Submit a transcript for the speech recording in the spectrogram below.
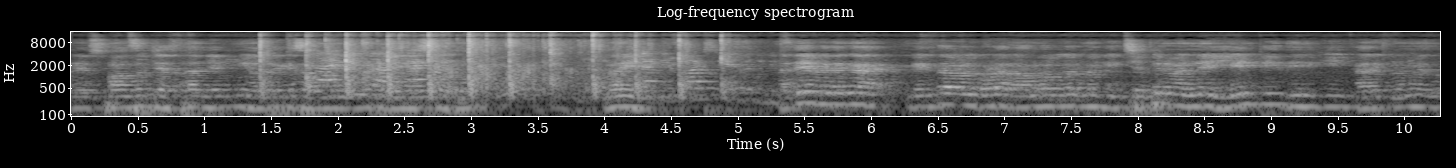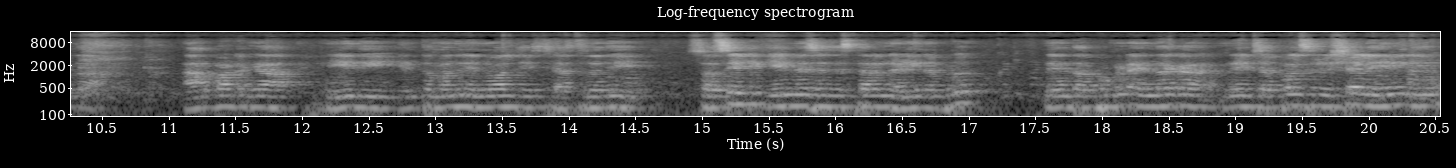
నేను స్పాన్సర్ చేస్తానని చెప్పి మీ అందరికీ సంబంధించిన తెలియజేస్తాను మరి అదే విధంగా మిగతా వాళ్ళు కూడా రామారావు గారు మనకి చెప్పినవన్నీ ఏంటి దీనికి కార్యక్రమం ఎంత ఆర్పాటంగా ఏది ఎంతమందిని ఇన్వాల్వ్ చేసి చేస్తున్నది సొసైటీకి ఏం మెసేజ్ ఇస్తారని అడిగినప్పుడు నేను తప్పకుండా ఇందాక నేను చెప్పాల్సిన విషయాలు ఏమీ లేవు.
